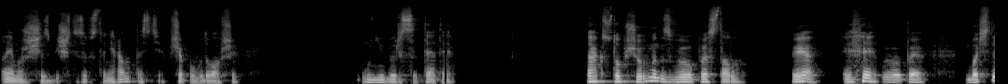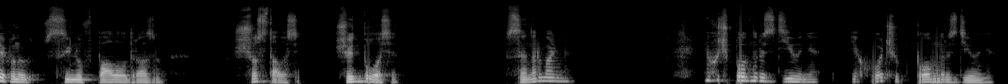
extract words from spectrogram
Але я можу ще збільшити зростання грамотності, ще побудувавши університети. Так, стоп, що в мене з ВВП стало? Е, е, ВВП. Бачите, як воно сильно впало одразу. Що сталося? Що відбулося? Все нормально. Я хочу повне розділення. Я хочу повне розділення.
